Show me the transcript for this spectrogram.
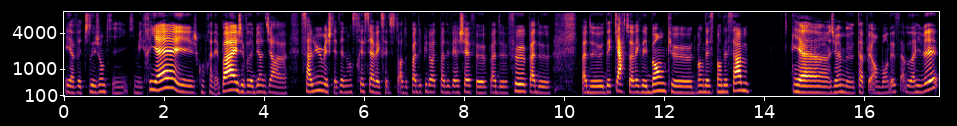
il y avait tous les gens qui, qui m'écriaient et je comprenais pas. Et je voulais bien dire salut, mais j'étais tellement stressée avec cette histoire de pas de pilote, pas de VHF, pas de feu, pas de pas de, des cartes avec les banques, de banque des, banque des sables. Et euh, j'ai même tapé un banc des sables l'arrivée.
